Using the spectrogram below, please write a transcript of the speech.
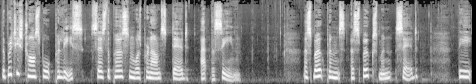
The British Transport Police says the person was pronounced dead at the scene. A spokesman, a spokesman said the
